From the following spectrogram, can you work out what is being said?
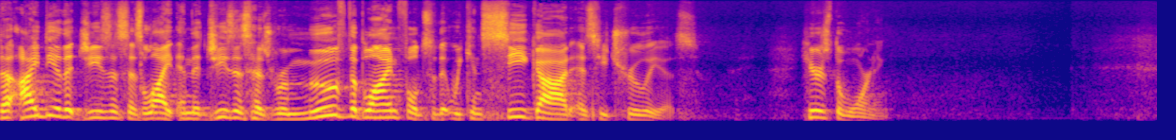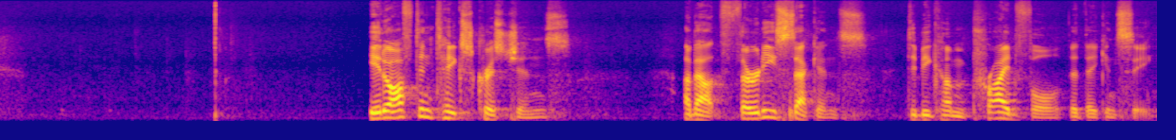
The idea that Jesus is light and that Jesus has removed the blindfold so that we can see God as He truly is. Here's the warning It often takes Christians about 30 seconds to become prideful that they can see.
